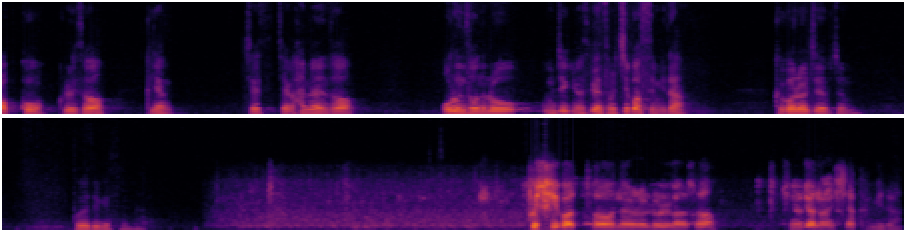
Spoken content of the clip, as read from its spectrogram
없고 그래서 그냥 제, 제가 하면서 오른손으로 움직이면서 왼손을 찍었습니다. 그거를 이제 좀 보여드리겠습니다. 푸시 버튼을 눌러서 충전은 시작합니다.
